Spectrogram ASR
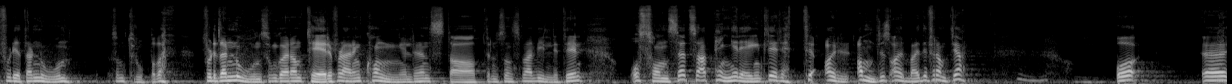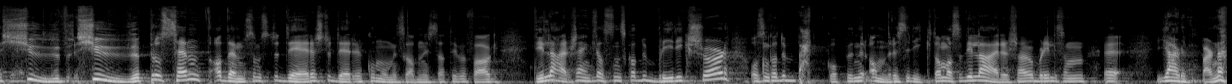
fordi det er noen som tror på det. Fordi det er noen som garanterer, for det er en konge eller en stat eller noe som er villig til. Og sånn sett så er penger egentlig rett til andres arbeid i framtida. Og uh, 20, 20 av dem som studerer, studerer økonomisk-administrative fag. De lærer seg egentlig hvordan skal du bli rik sjøl, og hvordan du backe opp under andres rikdom. Altså, de lærer seg å bli liksom, eh, hjelperne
